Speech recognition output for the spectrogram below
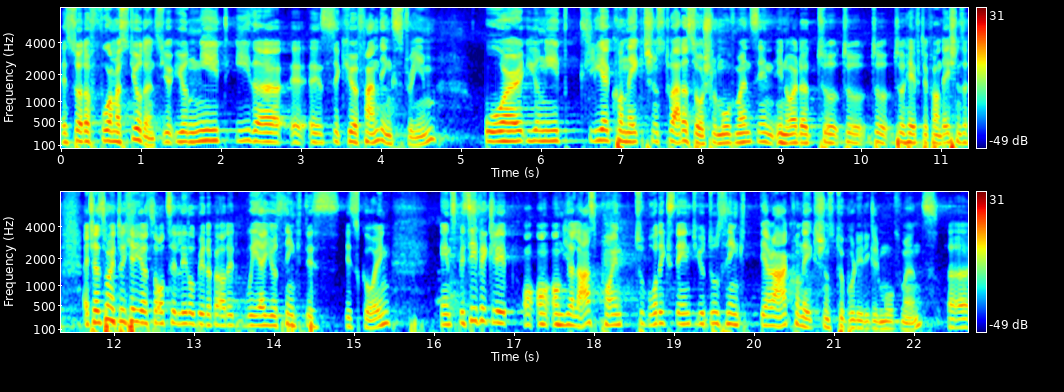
as sort of former students. You, you need either a, a secure funding stream or you need clear connections to other social movements in, in order to, to, to, to have the foundations. I just wanted to hear your thoughts a little bit about it, where you think this is going. And specifically on, on your last point, to what extent you do think there are connections to political movements. Uh,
